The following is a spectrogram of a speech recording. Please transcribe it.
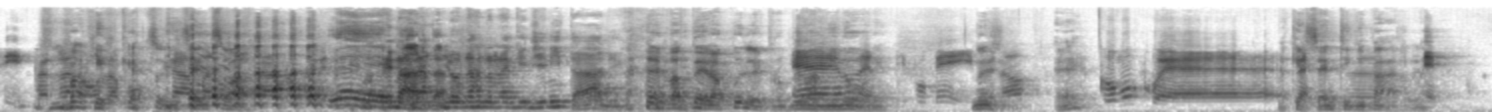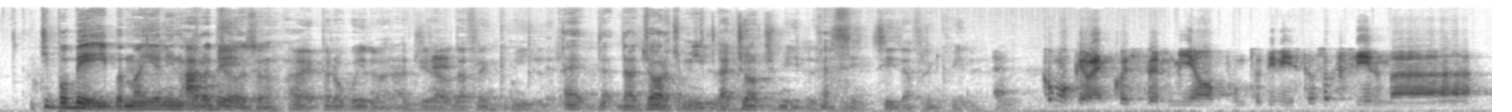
sì, parlano Ma che la cazzo di bocca, senso ma ha? non hanno le- Eh, E non, guarda. non hanno neanche i genitali. Eh, vabbè, ma quello è il problema Eh, vabbè, minore. tipo Babe, Noi- no? eh? Comunque... Ma che senti chi parla? eh, Tipo Babe, maialino Ah, coraggioso. Babe. Vabbè, però quello era girato da Frank Miller. Eh, da, da George Miller. Da George Miller. Eh, sì. sì. da Frank Miller. Comunque, beh, questo è il mio punto di vista sul film. eh,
